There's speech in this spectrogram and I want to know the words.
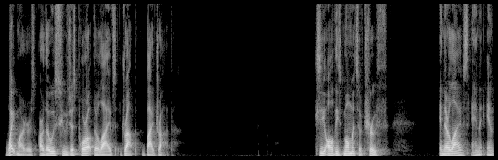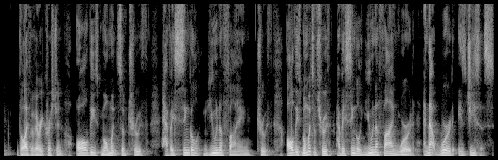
White martyrs are those who just pour out their lives drop by drop. You see all these moments of truth in their lives and in the life of every Christian. All these moments of truth have a single unifying truth. All these moments of truth have a single unifying word, and that word is Jesus.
